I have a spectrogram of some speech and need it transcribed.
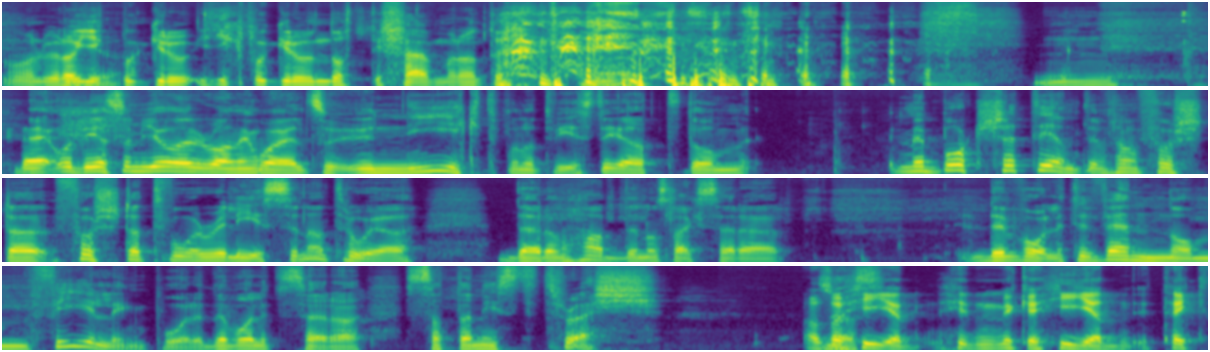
Och du då gick, på gru, gick på grund 85 och inte... Mm. Nej, och det som gör Running Wild så unikt på något vis, det är att de, med bortsett egentligen från första, första två releaserna tror jag, där de hade någon slags så här, det var lite Venom-feeling på det, det var lite så här satanist-trash. Alltså hed, hed, mycket hed, tex,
